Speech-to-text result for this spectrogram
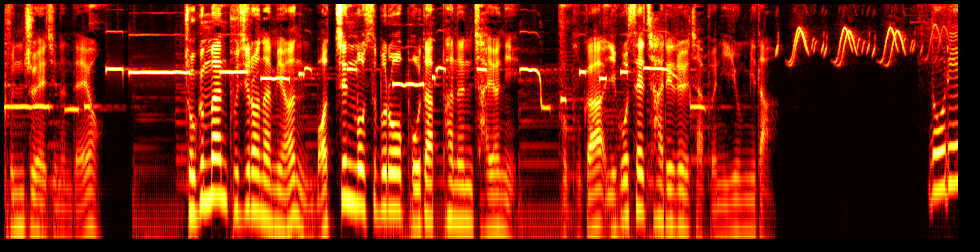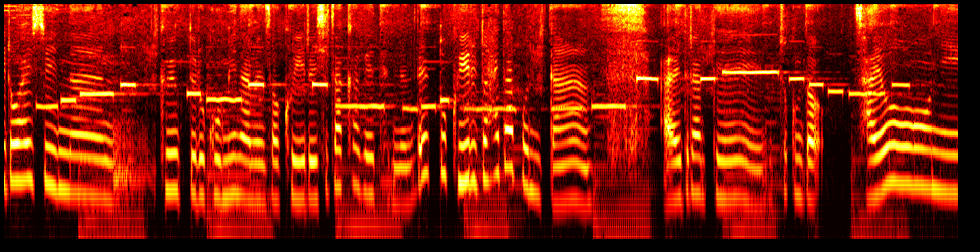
분주해지는데요. 조금만 부지런하면 멋진 모습으로 보답하는 자연이 부부가 이곳에 자리를 잡은 이유입니다. 놀이로 할 수 있는 교육들을 고민하면서 그 일을 시작하게 됐는데 또 그 일을 또 하다 보니까 아이들한테 조금 더 자연이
